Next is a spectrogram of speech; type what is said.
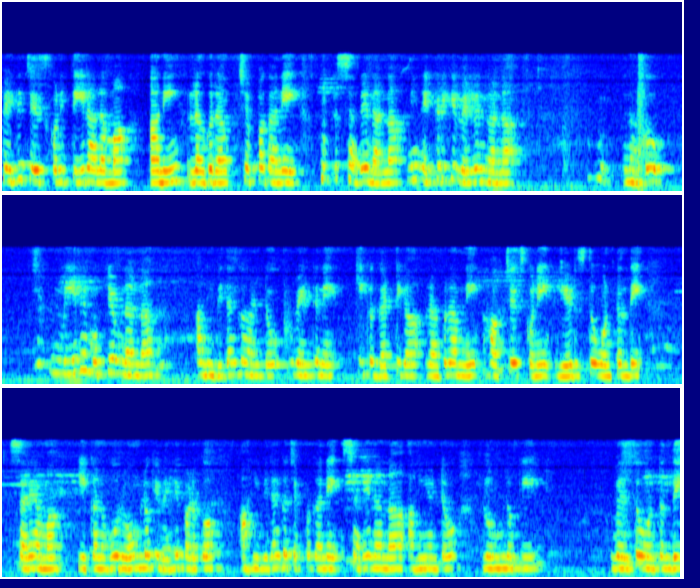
పెళ్ళి చేసుకొని తీరాలమ్మా అని రఘురామ్ చెప్పగానే సరే నాన్న నేను ఎక్కడికి వెళ్ళను నాన్న. నాకు మీరే ముఖ్యం నాన్న అని విధంగా అంటూ వెంటనే ఇక గట్టిగా రఘురామ్ని హక్ చేసుకొని ఏడుస్తూ ఉంటుంది. సరే అమ్మా ఇక నువ్వు రూమ్లోకి వెళ్ళి పడుకో. అని విధంగా చెప్పగానే సరేనన్నా అని అంటూ రూమ్లోకి వెళ్తూ ఉంటుంది.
